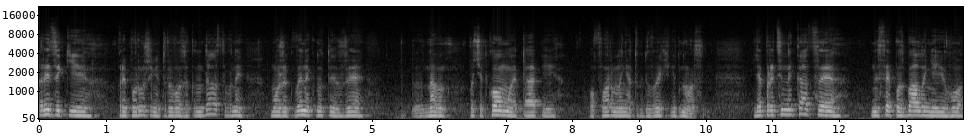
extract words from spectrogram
ризики при порушенні трудового законодавства вони можуть виникнути вже на початковому етапі оформлення трудових відносин. Для працівника це несе позбавлення його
